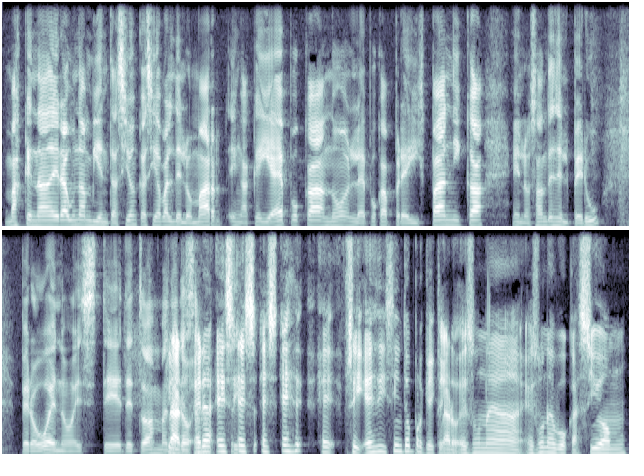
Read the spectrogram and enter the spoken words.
Más que nada era una ambientación que hacía Valdelomar en aquella época, ¿no? En la época prehispánica, en los Andes del Perú, pero bueno, este, de todas maneras... Claro, era, es, es, es, eh, sí, es distinto porque, claro, es una, es una evocación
